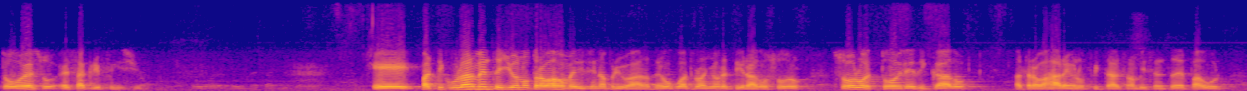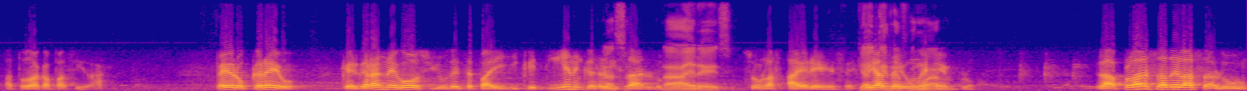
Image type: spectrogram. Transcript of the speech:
todo eso es sacrificio. Eh, particularmente yo no trabajo en medicina privada, tengo cuatro años retirado, solo, solo estoy dedicado a trabajar en el Hospital San Vicente de Paúl a toda capacidad. Pero creo que el gran negocio de este país y que tienen que revisarlo La ARS. son las ARS. Fíjate un ejemplo. La Plaza de la Salud,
